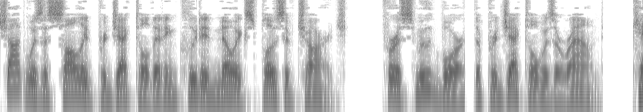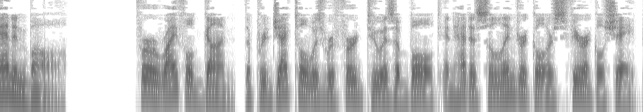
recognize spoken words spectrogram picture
Shot was a solid projectile that included no explosive charge. For a smoothbore, the projectile was a round cannonball. For a rifled gun, the projectile was referred to as a bolt and had a cylindrical or spherical shape.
